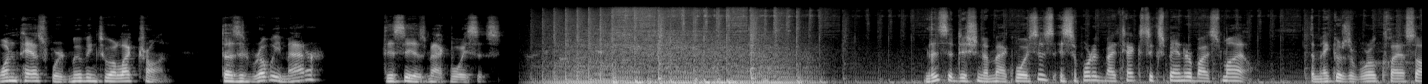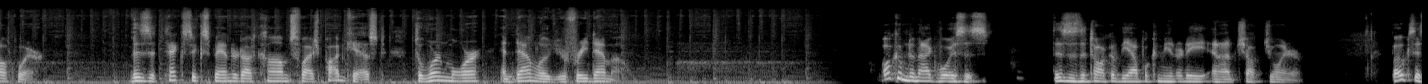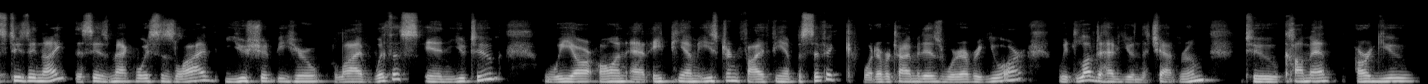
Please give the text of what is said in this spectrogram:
1Password moving to Electron. Does it really matter? This is Mac Voices. This edition of Mac Voices is supported by Text Expander by Smile, the makers of world-class software. Visit textexpander.com slash podcast to learn more and download your free demo. Welcome to Mac Voices. This is the talk of the Apple community, and I'm Chuck Joiner. Folks, it's Tuesday night. This is Mac Voices Live. You should be here live with us in YouTube. We are on at 8 p.m. Eastern, 5 p.m. Pacific, whatever time it is, wherever you are. We'd love to have you in the chat room to comment, argue,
